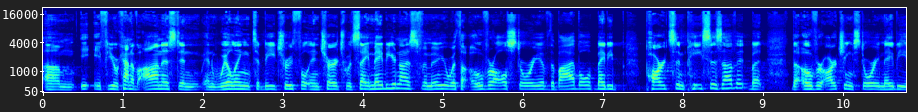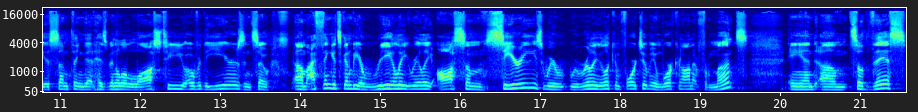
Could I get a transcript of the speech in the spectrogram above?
um, if you're kind of honest and, and willing to be truthful in church, would say maybe you're not as familiar with the overall story of the Bible, maybe parts and pieces of it, but the overarching story maybe is something that has been a little lost to you over the years. And so um, I think it's going to be a really, really awesome series. We're, we're really looking forward to it. We've been working on it for months. And um, so this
